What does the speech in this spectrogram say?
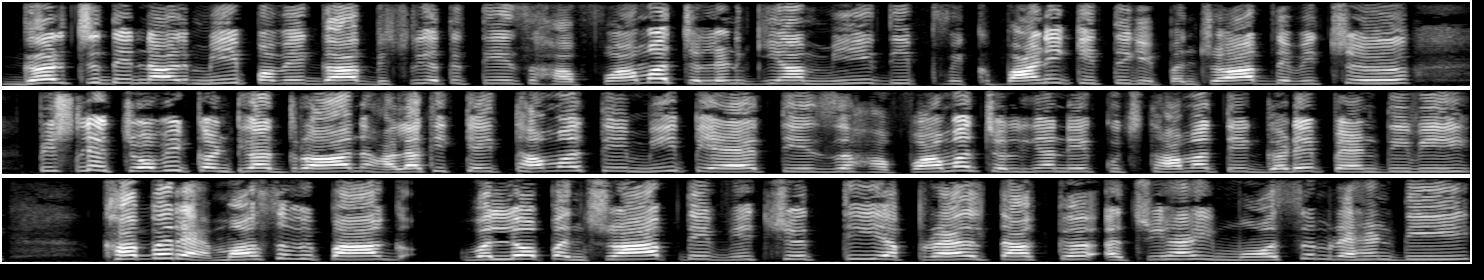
ਗਰਜ ਦੇ ਨਾਲ ਮੀਂਹ ਪਵੇਗਾ, ਬਿਜਲੀ ਅਤੇ ਤੇਜ਼ ਹਵਾਵਾਂ ਚੱਲਣਗੀਆਂ, ਮੀਂਹ ਦੀ ਭਵਿੱਖਬਾਣੀ ਕੀਤੀ ਗਈ। ਪੰਜਾਬ ਦੇ ਵਿੱਚ ਪਿਛਲੇ 24 ਘੰਟਿਆਂ ਦੌਰਾਨ ਹਾਲਾਂਕਿ ਕਈ ਥਾਵਾਂ ਤੇ ਮੀਂਹ ਪਿਆ ਤੇਜ਼ ਹਵਾਵਾਂ ਚੱਲੀਆਂ ਨੇ, ਕੁਝ ਥਾਵਾਂ ਤੇ ਗੜੇ ਪੈਣ ਦੀ ਵੀ ਖਬਰ ਹੈ, ਮੌਸਮ ਵਿਭਾਗ ਵੱਲੋਂ ਪੰਜਾਬ ਦੇ ਵਿੱਚ 30 ਅਪ੍ਰੈਲ ਤੱਕ ਅਜਿਹਾ ਹੀ ਮੌਸਮ ਰਹਿਣ ਦੀ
